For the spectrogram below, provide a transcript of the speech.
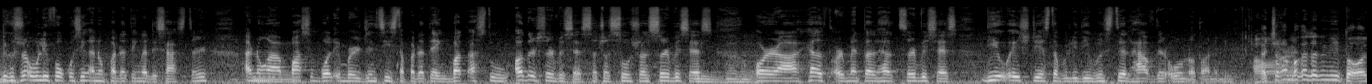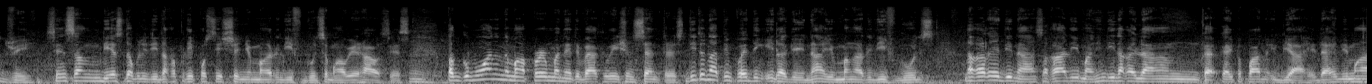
Because we're only focusing anong padating na disaster, anong uh, possible emergencies na padating. But as to other services, such as social services or uh, health or mental health services, DOH, DSWD will still have their own autonomy. At saka maganda din dito, Audrey, since ang DSWD naka-preposition yung mga relief goods sa mga warehouses, pag gumawa na ng mga permanent evacuation centers, dito natin pwedeng ilagay na yung mga relief goods, naka-ready na, sakali man, hindi na kailangan ka- kahit pa paano ibiyahe. Dahil may mga,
